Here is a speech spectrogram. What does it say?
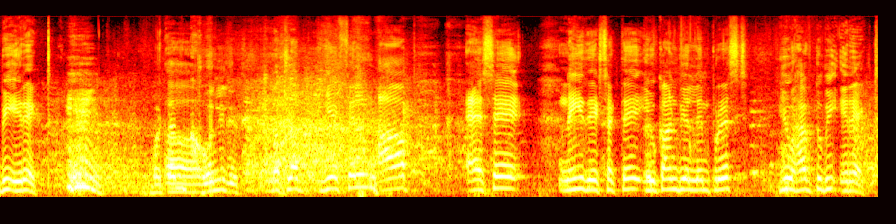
be erect button खोल ही देता मतलब ये फ़िल्म आप ऐसे नहीं देख सकते। You can be limp wrist you have to be erect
